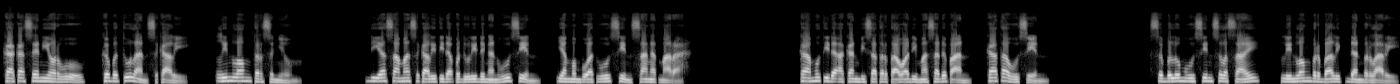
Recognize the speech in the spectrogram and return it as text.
Kakak senior Wu, kebetulan sekali. Lin Long tersenyum. Dia sama sekali tidak peduli dengan Wu Xin, yang membuat Wu Xin sangat marah. Kamu tidak akan bisa tertawa di masa depan, kata Wu Xin. Sebelum Wu Xin selesai, Lin Long berbalik dan berlari.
